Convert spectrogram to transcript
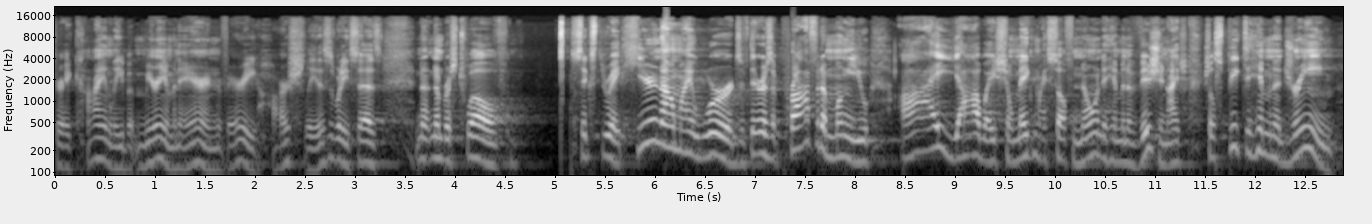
very kindly, but Miriam and Aaron very harshly. This is what he says, Numbers 12, 6 through 8. Hear now my words. If there is a prophet among you, I, Yahweh, shall make myself known to him in a vision. I shall speak to him in a dream.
